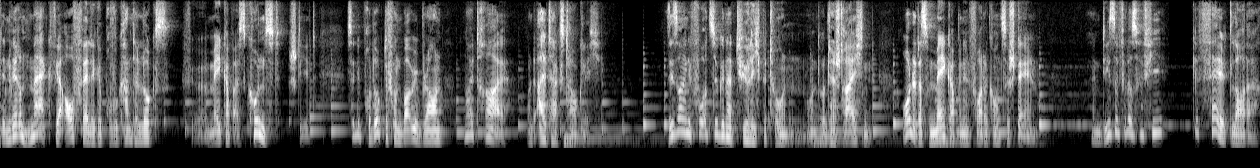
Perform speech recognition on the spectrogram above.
Denn während MAC für auffällige, provokante Looks, für Make-up als Kunst steht, sind die Produkte von Bobby Brown neutral und alltagstauglich. Sie sollen die Vorzüge natürlich betonen und unterstreichen, ohne das Make-up in den Vordergrund zu stellen. Denn diese Philosophie gefällt Lauder.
